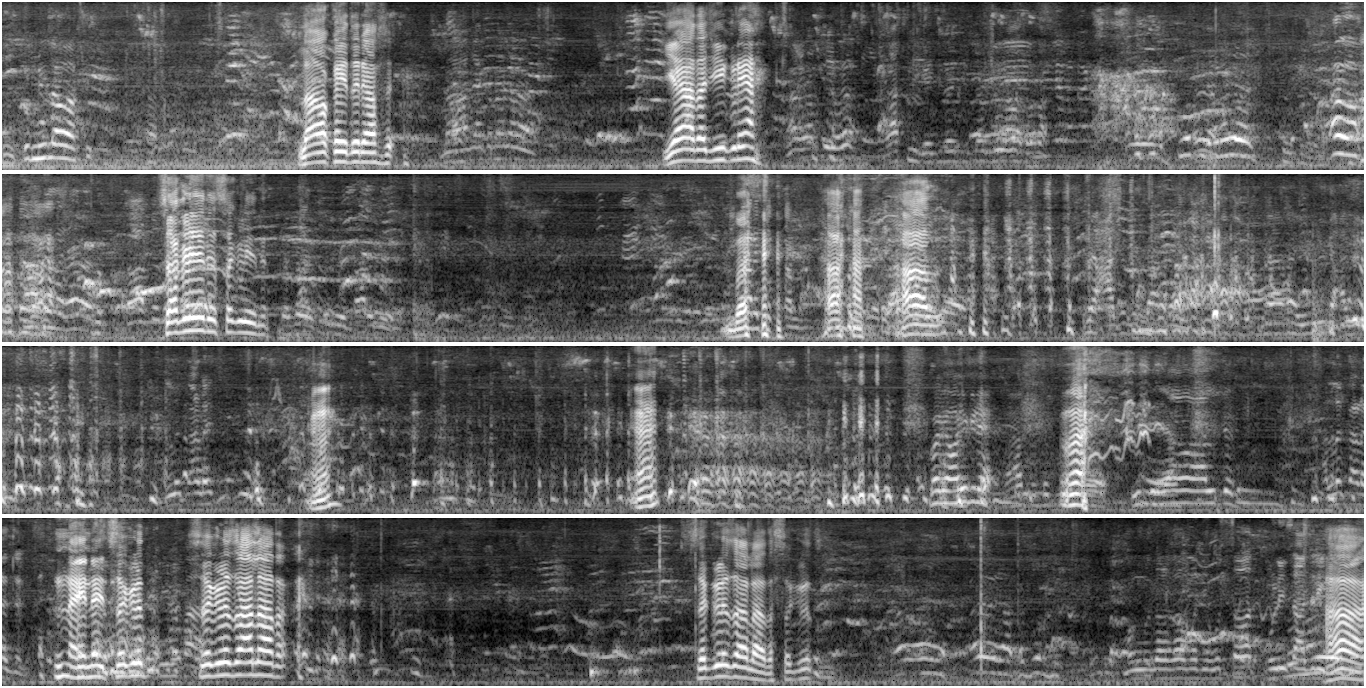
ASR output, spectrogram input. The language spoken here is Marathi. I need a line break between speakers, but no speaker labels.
तुम्ही लावा
लावा काहीतरी असं. या दाजी इकडे या. सगळे येते सगळे बर हा हा. नाही नाही सगळं सगळंच आलं आता सगळंच आलं आता सगळंच
मंगळगावमध्ये उत्सवात होळी साजरी
हा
